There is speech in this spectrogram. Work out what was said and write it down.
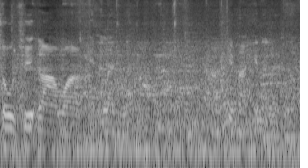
ซูชิลาวาเห็นอะไรหมดแล้วอ่าที่มาเห็นอะไรหมดแล้ว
